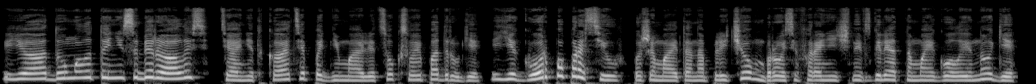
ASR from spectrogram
«Я думала, ты не собиралась», — тянет Катя, поднимая лицо к своей подруге. «Егор попросил», — пожимает она плечом, бросив ироничный взгляд на мои голые ноги,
